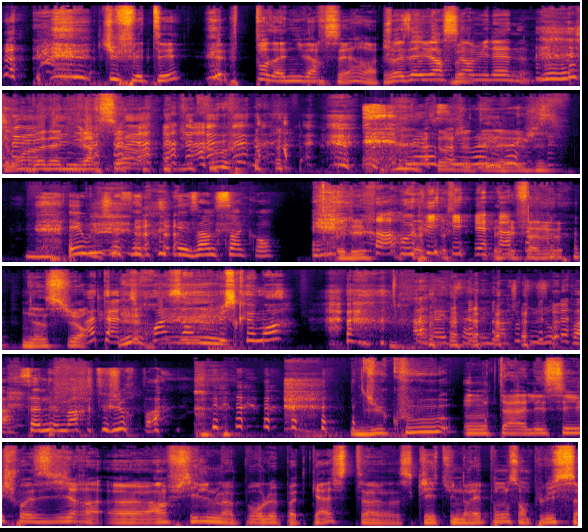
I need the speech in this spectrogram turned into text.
tu fêtais ton anniversaire. Joyeux anniversaire, Mylène. C'est bon, Bon anniversaire, du coup. Je- Et oui, j'ai fêté mes 25 ans. Les, Ah oui les fameux, bien sûr. Ah, t'as 3 ans de plus que moi? Arrête, ça ne marche toujours pas. Ça ne marche toujours pas. Du coup, on t'a laissé choisir euh, un film pour le podcast, ce qui est une réponse en plus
